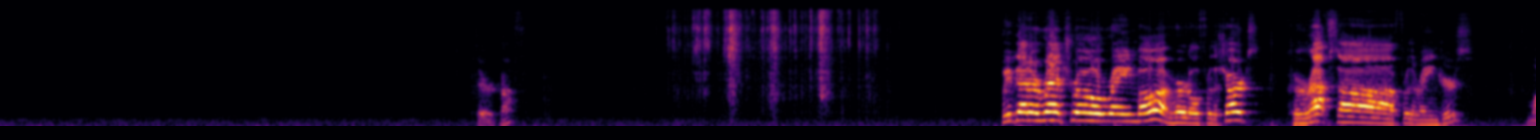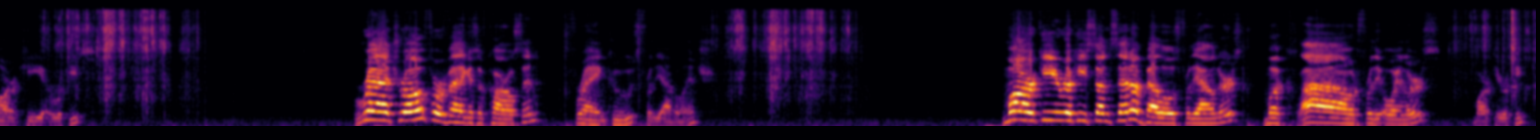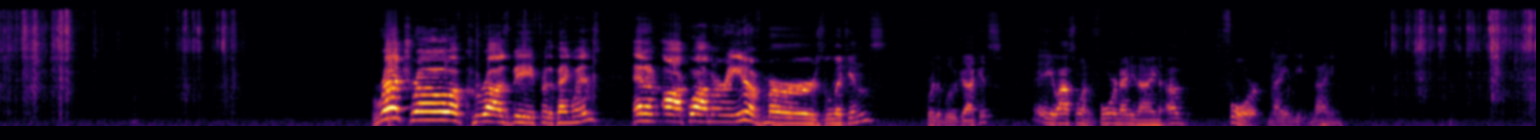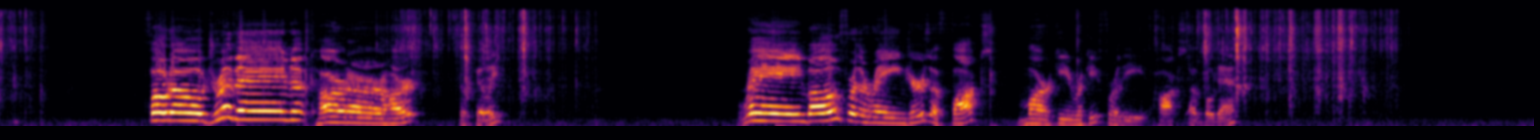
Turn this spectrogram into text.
Thurkoff. We've got a retro rainbow of Hertl for the Sharks. Kravtsov for the Rangers. Marquee rookies. Retro for Vegas of Karlsson. Francouz for the Avalanche. Marquee rookie sunset of Bellows for the Islanders. McLeod for the Oilers. Marquee rookie. Retro of Crosby for the Penguins. And an Aquamarine of Merzlikins for the Blue Jackets. Hey, last one, 499 of 499. Photo driven Carter Hart for Philly. Rainbow for the Rangers of Fox. Marquee rookie for the Hawks of Beaudin.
